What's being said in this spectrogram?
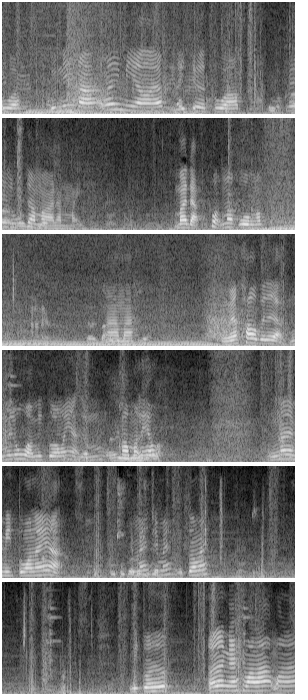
ตัวดูนี่มาไม่มีอะไรครับไม่เจอตัวไม่รู้จะมาทำไมมาดักพวกนอกวงครับมามาเดี๋ยวไม่เข้าไปเลยอะผมไม่รู้ว่ามีตัวไหมอะเดี๋ยวเข้ามาแล้วน่าจะมีตัวไหมอะใช่ไหมใช่ไหมมีตัวไหม มีตัวเถอะเออไงมาละมาละ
